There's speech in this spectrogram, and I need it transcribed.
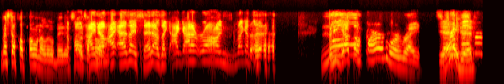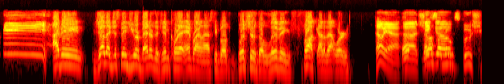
messed up Hapone a little bit. It's, Japon. it's I know. I as I said, I was like, I got it wrong. I got the but no. he got the hard word right. So- Yeah, he did. Remember me. I mean, Joe, that just means you are better than Jim Cornette and Brian Last, who both butchered the living fuck out of that word. Hell yeah. That- uh, that also Shingo means- Bush.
